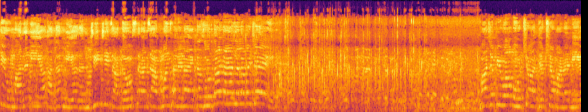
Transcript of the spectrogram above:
सचिव माननीय आदरणीय रणजितजी जाधव सरांचं आगमन झालेलं आहे. एकदा जोरदार टाळ्या झाला पाहिजे. भाजप युवा मोर्चा अध्यक्ष माननीय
